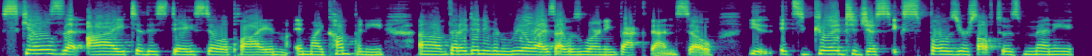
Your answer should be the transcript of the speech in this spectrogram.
skills that I to this day still apply in, in my company um, that I didn't even realize I was learning back then. So it's good to just expose yourself to as many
